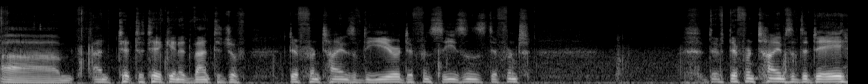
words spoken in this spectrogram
um, and to, to take in advantage of different times of the year different seasons different different times of the day.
